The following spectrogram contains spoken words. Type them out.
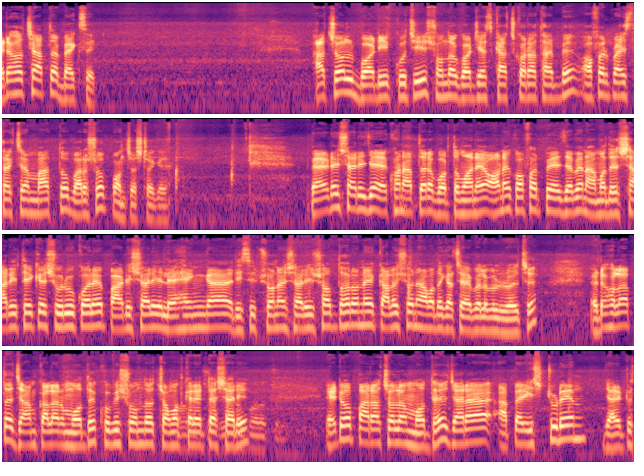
এটা হচ্ছে আপনার ব্যাক সাইড। আচল, বডি, কুচি, সুন্দর গর্জিয়াস কাজ করা থাকবে। অফার প্রাইস থাকছে মাত্র বারোশো পঞ্চাশ টাকায়। প্যারেডের শাড়ি যে এখন আপনারা বর্তমানে অনেক অফার পেয়ে যাবেন। আমাদের শাড়ি থেকে শুরু করে পার্টি শাড়ি, লেহেঙ্গা রিসেপশনের শাড়ি, সব ধরনের কালেকশনে আমাদের কাছে অ্যাভেলেবেল রয়েছে। এটা হলো আপনার জাম কালার মধ্যে, খুবই সুন্দর, চমৎকার একটা শাড়ি। এটাও পারাচলের মধ্যে। যারা আপনার স্টুডেন্ট যারা একটু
